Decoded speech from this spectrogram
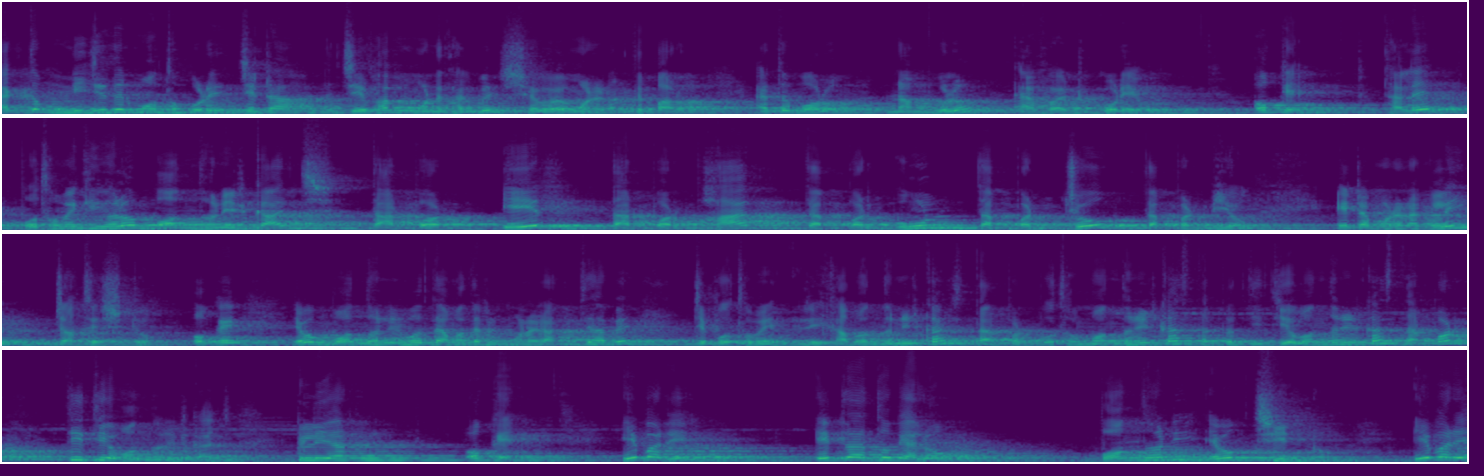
একদম নিজেদের মতো করে যেটা যেভাবে মনে থাকবে সেভাবে মনে রাখতে পারো। এত বড় নামগুলো অ্যাভয়েড করেও। ওকে তাহলে প্রথমে কি হলো? বন্ধনীর কাজ, তারপর এর, তারপর ভাগ, তারপর গুণ, তারপর যোগ, তারপর বিয়োগ। এটা মনে রাখলেই যথেষ্ট। ওকে এবং বন্ধনীর মধ্যে আমাদের মনে রাখতে হবে যে প্রথমে রেখা বন্ধনীর কাজ, তারপর প্রথম বন্ধনীর কাজ, তারপর দ্বিতীয় বন্ধনীর কাজ, তারপর তৃতীয় বন্ধনীর কাজ। ক্লিয়ার ওকে এবারে এটা তো গেল বন্ধনী এবং চিহ্ন। এবারে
